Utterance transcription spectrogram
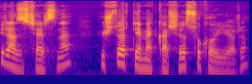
Biraz içerisine 3-4 yemek kaşığı su koyuyorum.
